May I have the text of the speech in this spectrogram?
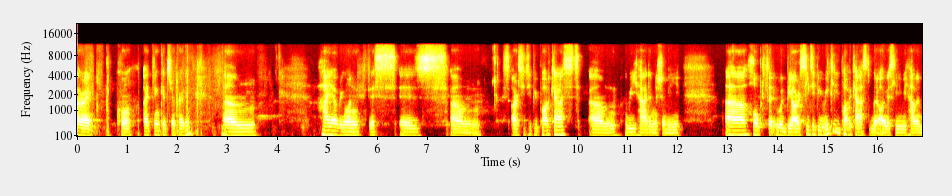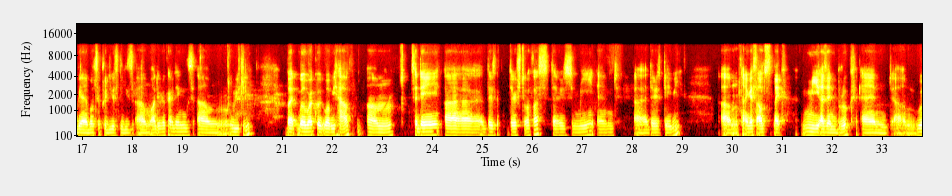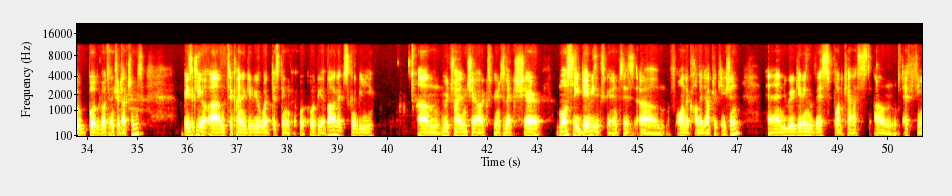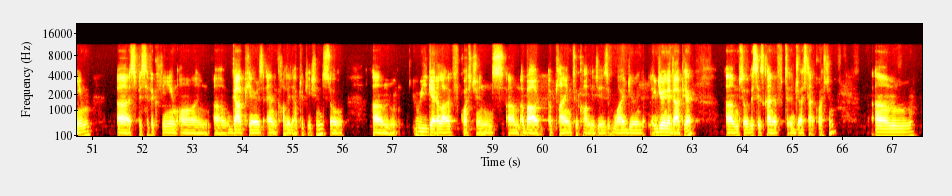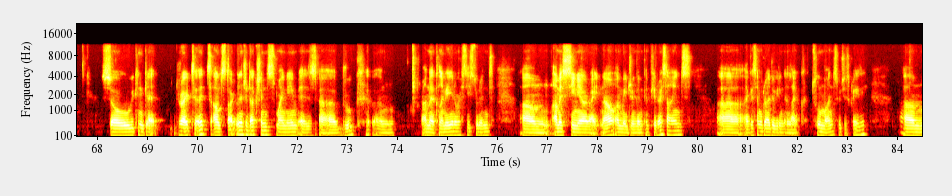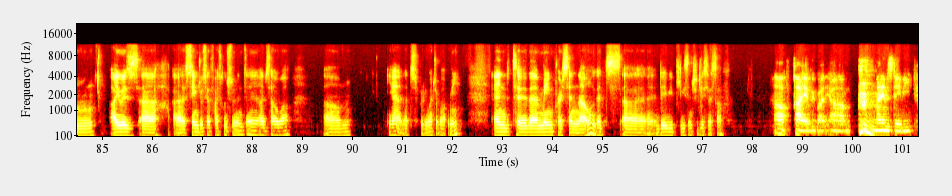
All right, cool. I think it's recording. Um, hi, everyone. This is um, our CTP podcast. Um, we had initially uh, hoped that it would be our CTP weekly podcast, but obviously we haven't been able to produce these um, audio recordings um, weekly, but we'll work with what we have. Um, today, uh, there's, there's two of us. There's me and uh, there's Davey um, I guess I'll like me as in Brooke, and um, we'll both go to introductions. Basically, um, to kind of give you what this thing will be about, it's going to be, um, we'll try and share our experiences, like share mostly Davy's experiences um, on the college application. And we're giving this podcast um, a theme, a specific theme on gap years and college applications. So um, we get a lot of questions um, about applying to colleges Why during like during a gap year. Um, so this is kind of to address that question. Um, so we can get right to it. I'll start with introductions. My name is uh, Brooke. Um, I'm a Columbia University student. Um, I'm a senior right now. I'm majoring in computer science. Uh, I guess I'm graduating in like two months, which is crazy. Um, I was uh, a St. Joseph High School student in Addis Ababa. Um, yeah, that's pretty much about me. And to the main person now, let's, uh, please introduce yourself. Oh, hi, everybody. Um, my name is Davey.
